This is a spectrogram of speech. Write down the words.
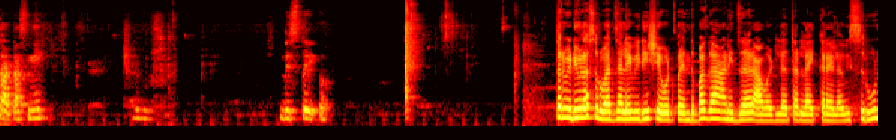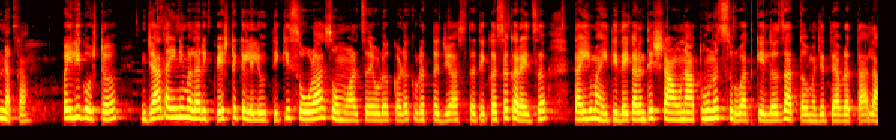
ताटासनी दिसतंय का? तर व्हिडिओला सुरुवात झाली व्हिडिओ शेवटपर्यंत बघा आणि जर आवडलं तर लाईक करायला विसरू नका. पहिली गोष्ट ज्या ताईने मला रिक्वेस्ट केलेली होती की सोळा सोमवारचं एवढं कडक व्रत जे असतं ते कसं करायचं ताई माहिती दे. कारण ते श्रावणातूनच सुरुवात केलं जातं म्हणजे त्या व्रताला.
